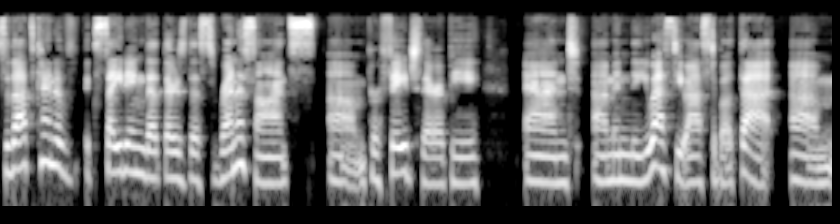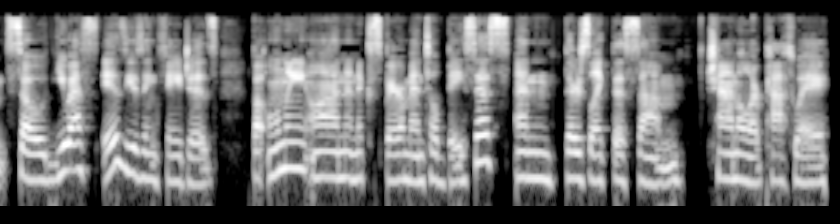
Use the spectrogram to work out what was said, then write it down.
so that's kind of exciting that there's this renaissance um, for phage therapy and um, in the US, you asked about that. Um, so US is using phages, but only on an experimental basis. And there's like this um, channel or pathway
